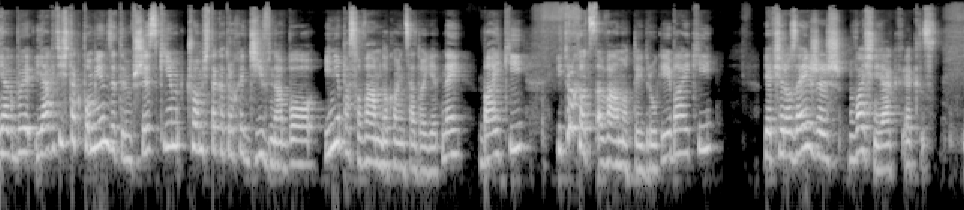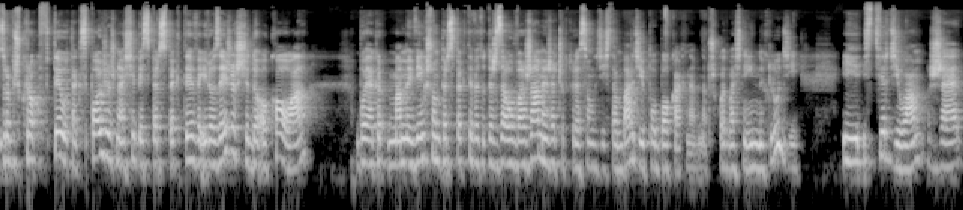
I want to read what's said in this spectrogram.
jakby ja gdzieś tak pomiędzy tym wszystkim czułam się taka trochę dziwna, bo i nie pasowałam do końca do jednej bajki, i trochę odstawałam od tej drugiej bajki. Jak się rozejrzysz, no właśnie, jak, jak zrobisz krok w tył, tak spojrzysz na siebie z perspektywy i rozejrzysz się dookoła, bo jak mamy większą perspektywę, to też zauważamy rzeczy, które są gdzieś tam bardziej po bokach, na, na przykład właśnie innych ludzi. I, I stwierdziłam, że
